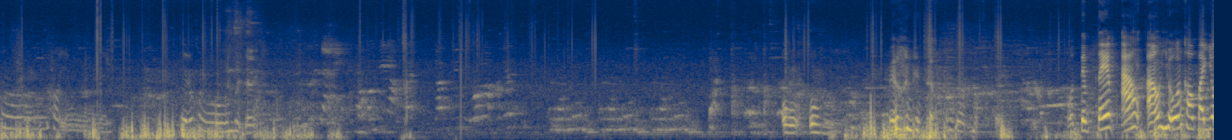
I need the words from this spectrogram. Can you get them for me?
โอ้ขอยังไงเลยคือทุกคนงงหมดเลย โอ้โอ้เรื่องนึกับตำรวจหมดเลยโอ้เต็มเต็มเอาเอาโยนเข้าไปโย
